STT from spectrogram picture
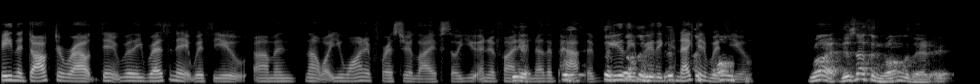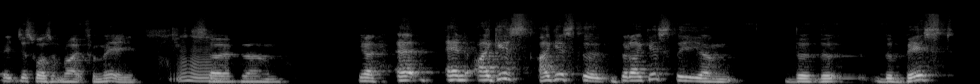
being the doctor route didn't really resonate with you um and it's not what you wanted for the rest of your life so you ended up finding Yeah. another There's- path that really nothing- really connected with you right. There's nothing wrong with that. It, it just wasn't right for me. Mhm. So um, yeah, and, and I guess I guess the but I guess the um, the the the best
